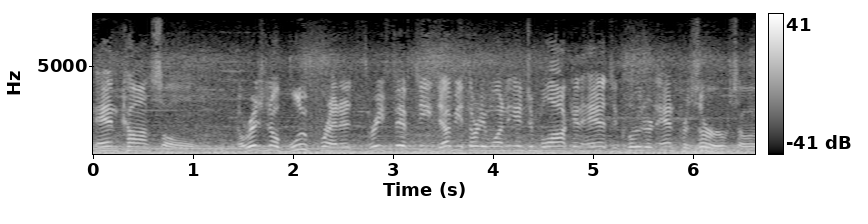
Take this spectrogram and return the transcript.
and console. Original blueprinted 350 W31 engine block and heads included and preserved. So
